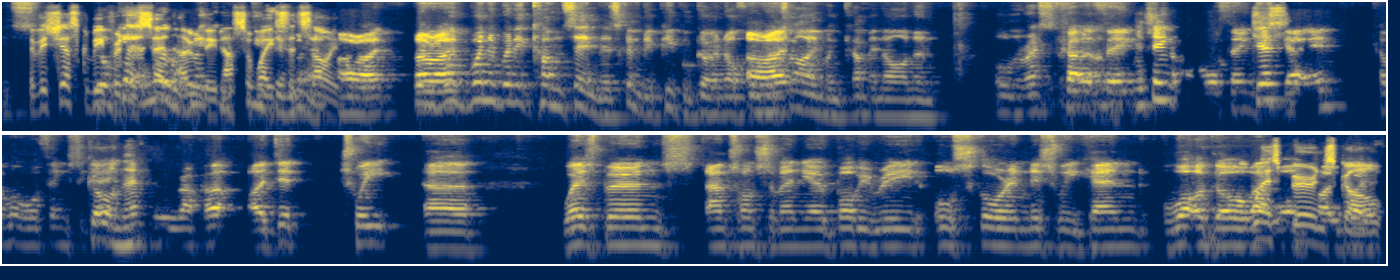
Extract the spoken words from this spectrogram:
if it's just going to be for dissent only, that's a waste of time. All right, all right. When, when, when it comes in, there's going to be people going off all, all right. the time and coming on and all the rest. Couple of things. I think couple more things just, to get in. Couple more things to go get on in. Then. We wrap up. I did tweet. Uh, Wes Burns, Anton Semenyo, Bobby Reid, all scoring this weekend. What a goal! Wes Burns goal.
